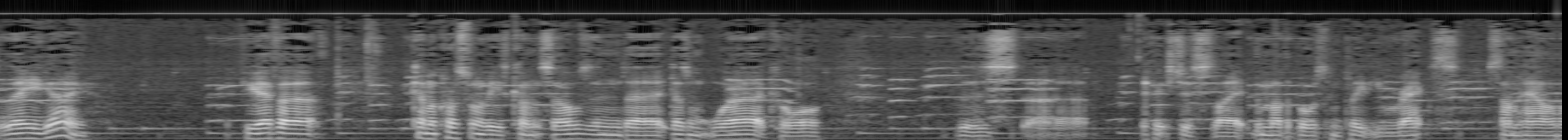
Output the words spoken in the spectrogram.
So there you go. If you ever come across one of these consoles and uh, it doesn't work or there's uh, if it's just like the motherboard's completely wrecked somehow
